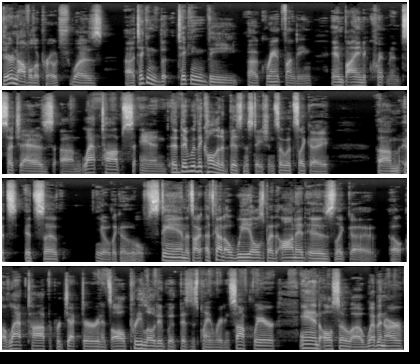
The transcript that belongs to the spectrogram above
Their novel approach was uh, taking the taking the uh, grant funding and buying equipment such as um, laptops and uh, they they call it a business station. So it's like a um, it's it's a you know like a little stand. It's it's got a wheels, but on it is like a, a, a laptop, a projector, and it's all preloaded with business plan rating software and also a webinar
